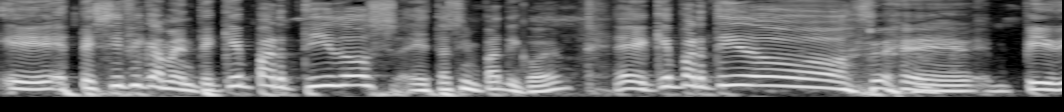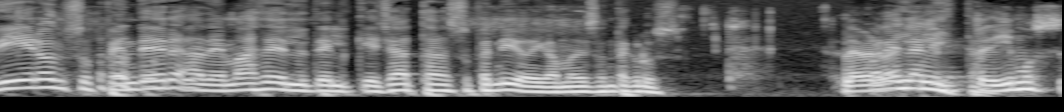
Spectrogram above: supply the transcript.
Eh, específicamente, ¿qué partidos, está simpático, ¿eh? eh qué partidos eh, pidieron suspender, además del, que ya está suspendido, digamos, de Santa Cruz? La verdad es, que pedimos,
